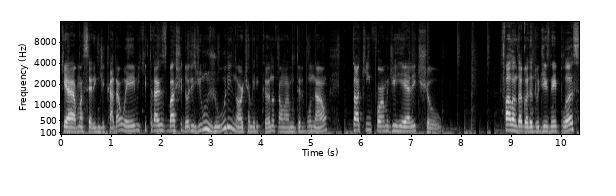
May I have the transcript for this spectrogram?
que é uma série indicada ao Emmy, que traz os bastidores de um júri norte-americano, estão lá no tribunal, só que em forma de reality show. Falando agora do Disney Plus,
